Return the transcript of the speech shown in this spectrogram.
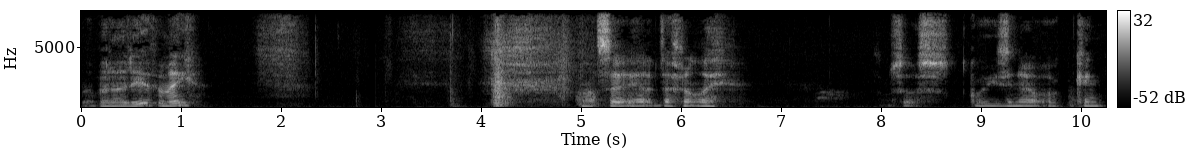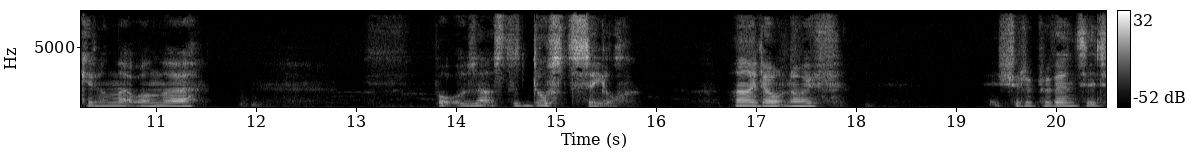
Not a bad idea for me. That's it, yeah, definitely. Some sort of squeezing out or kinking on that one there. But that's the dust seal. I don't know if it should have prevented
